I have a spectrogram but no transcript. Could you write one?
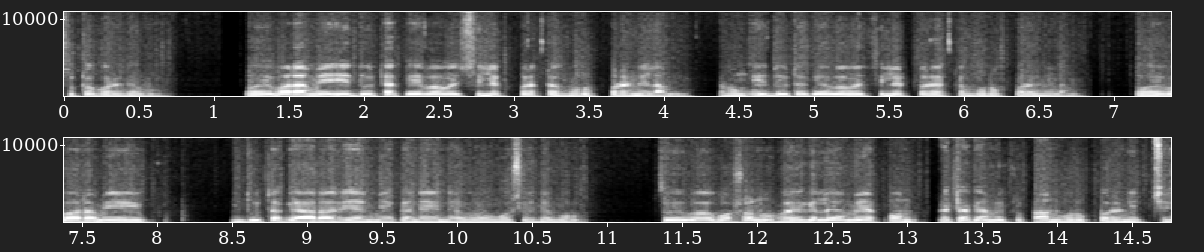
ছোট করে দেবো। তো এবার আমি এই দুইটাকে এভাবে সিলেক্ট করে একটা গ্রুপ করে নিলাম এবং এই দুইটাকে এভাবে সিলেক্ট করে একটা গ্রুপ করে নিলাম। তো এবার আমি দুইটাকে আর আর আমি এখানে এনে বসিয়ে দেবো। তো এইভাবে বসানো হয়ে গেলে আমি এখন এটাকে আমি একটু কান গ্রুপ করে নিচ্ছি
